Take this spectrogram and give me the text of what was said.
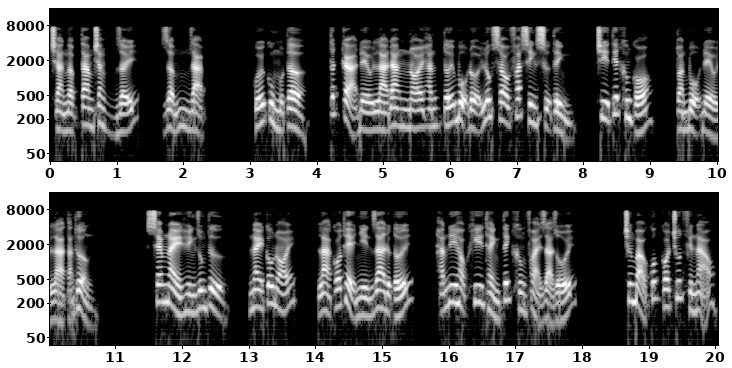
tràn ngập tam trăng giấy, dầm dạp. Cuối cùng một tờ, tất cả đều là đang nói hắn tới bộ đội lúc sau phát sinh sự tình, chi tiết không có, toàn bộ đều là tán thưởng. Xem này hình dung từ, này câu nói, là có thể nhìn ra được tới, hắn đi học khi thành tích không phải giả dối. Trương Bảo Quốc có chút phiền não,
